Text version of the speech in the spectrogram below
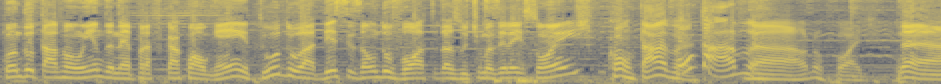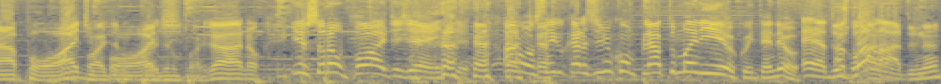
quando estavam indo, né, pra ficar com alguém e tudo, a decisão do voto das últimas eleições, Contava? Contava. Não, não pode. né, pode, Não pode, não pode, não pode. Ah, não. Isso não pode, gente. A não ser que o cara seja um completo maníaco, entendeu? É, dos Agora, dois lados, né?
